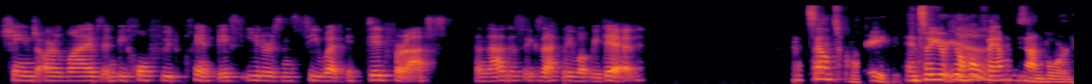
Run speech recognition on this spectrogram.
change our lives and be whole food plant based eaters and see what it did for us. And that is exactly what we did. That sounds great. And so your your yeah. whole family's on board.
